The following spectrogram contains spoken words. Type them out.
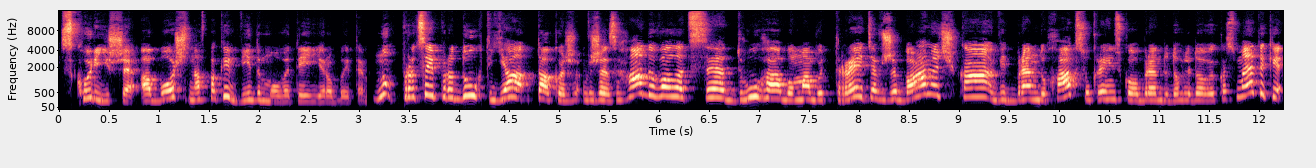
скоріше, або ж навпаки відмовити її робити. Ну про цей продукт я також вже згадувала. Це друга або, мабуть, третя вже баночка від бренду Hacks, українського бренду доглядової косметики.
